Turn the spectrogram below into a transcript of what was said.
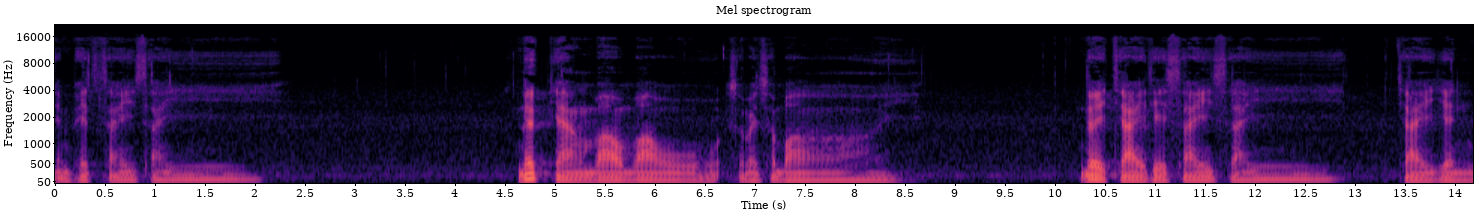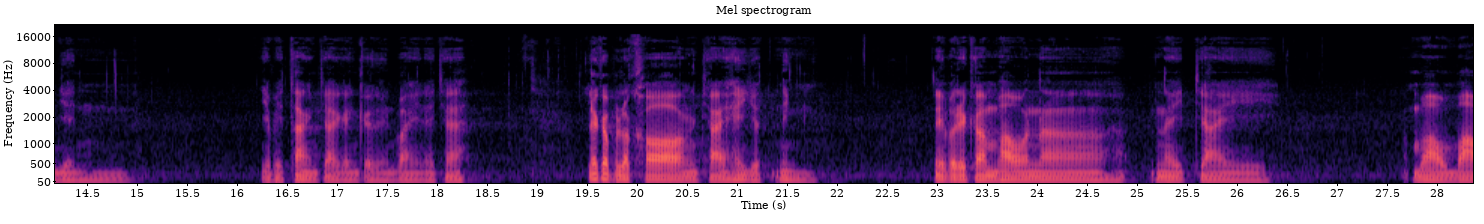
เป็นเพชรใสๆนึกอย่างเบาๆ สบายๆ ด้วยใจที่ใสๆ ใจเย็นๆ อย่าไปตั้งใจกันเกินไปนะจ๊ะ แล้วก็ประคองใจให้หยุดนิ่ง ในบริกรรมภาวนาในใจเบา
